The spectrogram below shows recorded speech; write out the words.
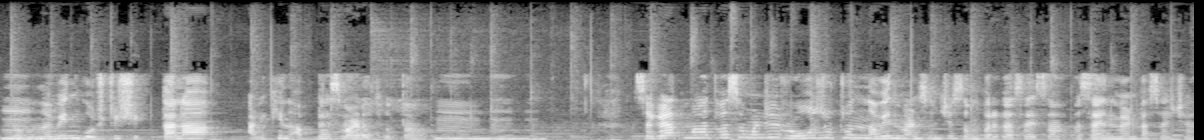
नवीन गोष्टी शिकताना आणखीन अभ्यास वाढत होता. सगळ्यात महत्वाचं म्हणजे रोज उठून नवीन माणसांशी संपर्क असायचा असाइनमेंट असायच्या.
